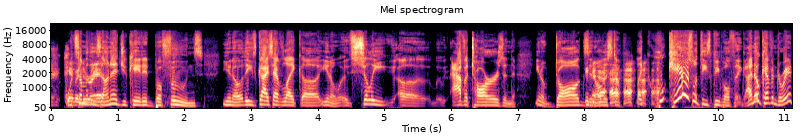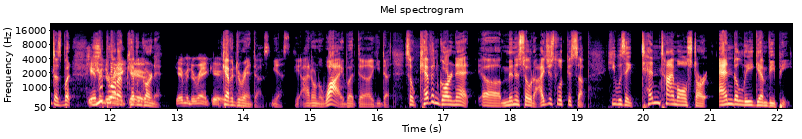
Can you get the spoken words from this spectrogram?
what some of these uneducated buffoons, you know, these guys have like, uh, you know, silly uh, avatars and you know dogs and all this stuff. Like, who cares what these people think? I know Kevin Durant does, but Kevin you brought Durant up Kevin. Garnett. Kevin Durant cares. Kevin Durant does. Yes. I don't know why, but uh, he does. So Kevin Garnett, uh, Minnesota. I just looked this up. He was a 10-time All-Star and a league MVP.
